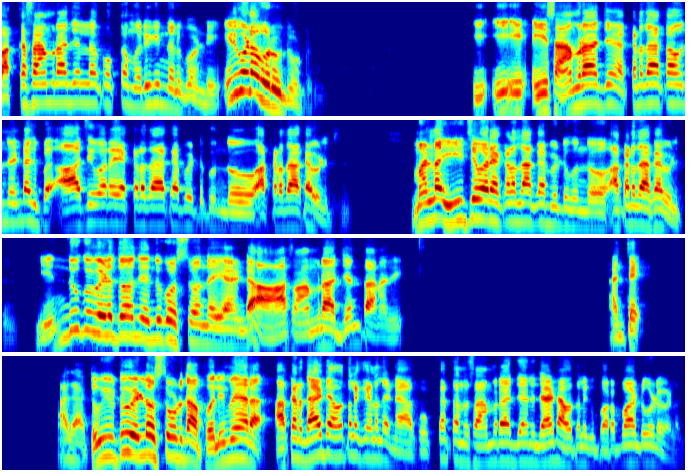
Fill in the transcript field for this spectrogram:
పక్క సామ్రాజ్యంలో కుక్క మురిగింది అనుకోండి ఇది కూడా మురుగుతూ ఉంటుంది. ఈ ఈ ఈ సామ్రాజ్యం ఎక్కడ దాకా ఉందంటే అది ఆ చివర ఎక్కడ దాకా పెట్టుకుందో అక్కడ దాకా వెళుతుంది. మళ్ళీ ఈ చివర ఎక్కడ దాకా పెట్టుకుందో అక్కడ దాకా వెళుతుంది. ఎందుకు వెళుతోంది ఎందుకు వస్తుంది అయ్యా అంటే ఆ సామ్రాజ్యం తనది. అంతే. అది అటు ఇటు వెళ్ళి వస్తూ ఆ పొలిమేర. అక్కడ దాటి అవతలకి వెళ్ళదండి. ఆ కుక్క తన సామ్రాజ్యాన్ని దాటి అవతలకి పొరపాటు కూడా వెళ్ళదు.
